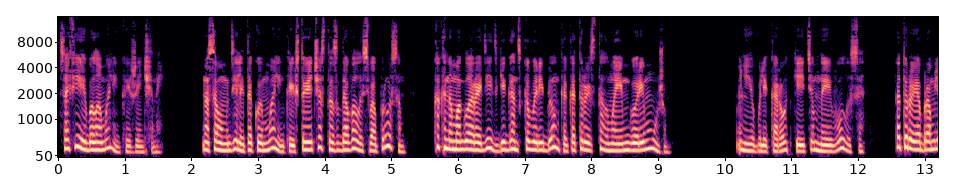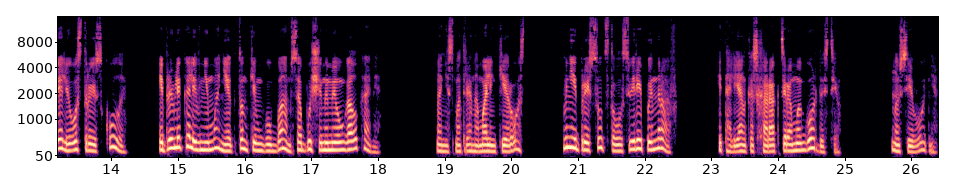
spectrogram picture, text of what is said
София была маленькой женщиной. На самом деле такой маленькой, что я часто задавалась вопросом, как она могла родить гигантского ребенка, который стал моим горем мужем. У нее были короткие темные волосы, которые обрамляли острые скулы и привлекали внимание к тонким губам с опущенными уголками. Но несмотря на маленький рост, в ней присутствовал свирепый нрав, итальянка с характером и гордостью. Но сегодня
